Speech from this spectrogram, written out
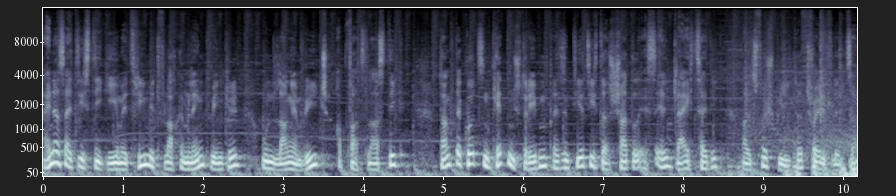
Einerseits ist die Geometrie mit flachem Lenkwinkel und langem Reach abfahrtslastig. Dank der kurzen Kettenstreben präsentiert sich das Shuttle SL gleichzeitig als verspielter Trailflitzer.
